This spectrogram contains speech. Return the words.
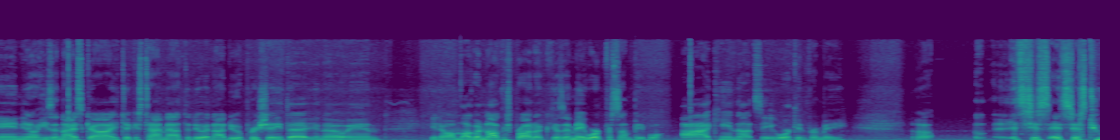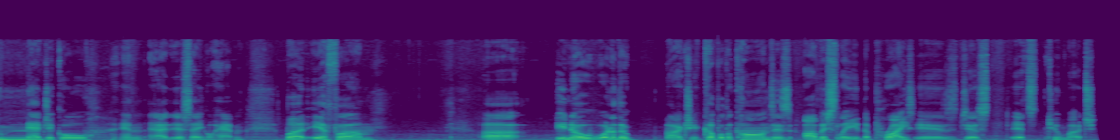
And, you know, he's a nice guy. He took his time out to do it, and I do appreciate that, you know, and you know, I'm not going to knock his product because it may work for some people. I cannot see it working for me. Uh, it's just it's just too magical, and it just ain't gonna happen. But if um uh you know one of the actually a couple of the cons is obviously the price is just it's too much.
